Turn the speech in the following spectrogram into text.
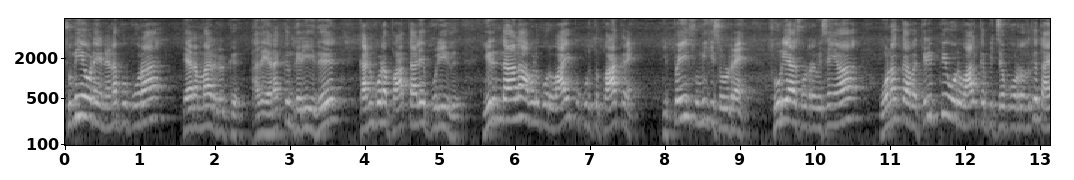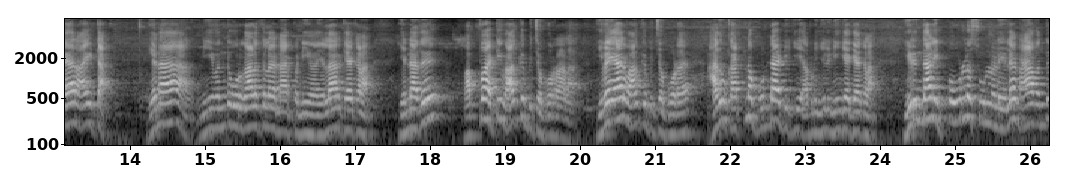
சுமியோடைய நினப்பு பூரா வேறு மாதிரி இருக்குது அது எனக்கும் தெரியுது. கண் கூட பார்த்தாலே புரியுது. இருந்தாலும் அவளுக்கு ஒரு வாய்ப்பு கொடுத்து பார்க்குறேன். இப்பயும் சுமிக்கு சொல்கிறேன் சூர்யா சொல்கிற விஷயம் உனக்கு அவள் திருப்பி ஒரு வாழ்க்கை பிச்சை போடுறதுக்கு தயார் ஆயிட்டா ஏன்னா நீ வந்து ஒரு காலத்தில் நான் இப்போ நீ எல்லோரும் கேட்கலாம். என்னது? அப்பாட்டி வாழ்க்கை பிச்சை போடுறாளா? இவ யார் வாழ்க்கை பிச்சை போட? அதுவும் கட்டின பொண்டாட்டிக்கு அப்படின்னு சொல்லி நீங்கள் கேட்கலாம். இருந்தாலும் இப்போ உள்ள சூழ்நிலையில் நான் வந்து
